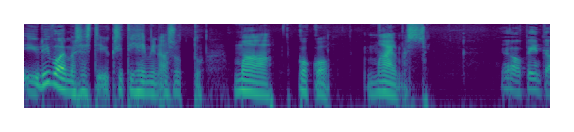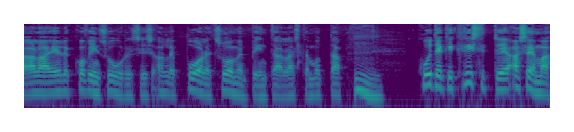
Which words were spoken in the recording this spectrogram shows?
ylivoimaisesti yksi tiheimmin asuttu maa koko maailmassa. Joo, pinta-ala ei ole kovin suuri, siis alle puolet Suomen pinta-alasta, mutta mm. Kuitenkin kristittyjen asema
